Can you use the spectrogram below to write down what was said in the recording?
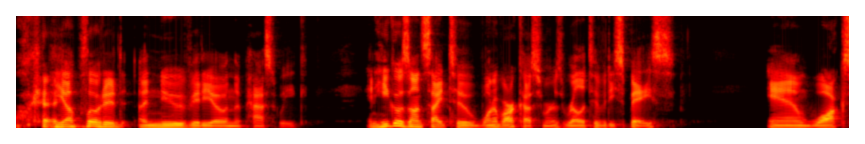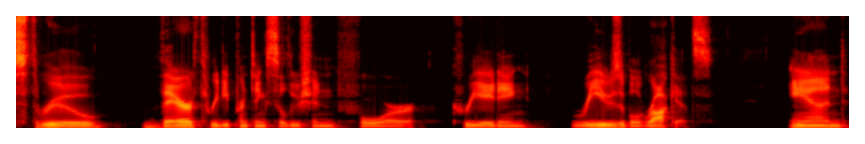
Okay. He uploaded a new video in the past week. And he goes on site to one of our customers, Relativity Space, and walks through their 3D printing solution for creating reusable rockets. And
